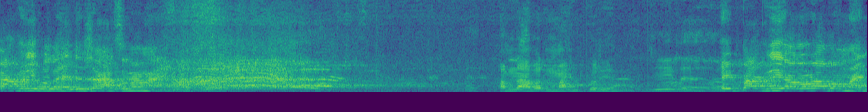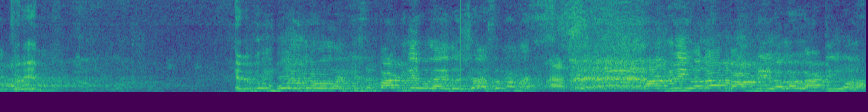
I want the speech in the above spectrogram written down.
পাগড়িওয়ালা এদেশে আছে না নাই? আপনি আবার মাইন্ড করিয়েন না। এই পাগড়ি আলাদা আবার মাইন্ড করেন না। এরকম বলনেওয়ালা কিছু পাগড়িওয়ালা এদেশে আছে না নাই? পাগড়িওয়ালা বাবরিওয়ালা লাঠিওয়ালা।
